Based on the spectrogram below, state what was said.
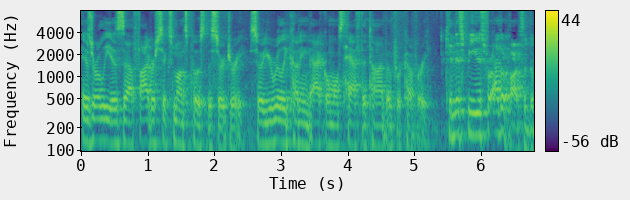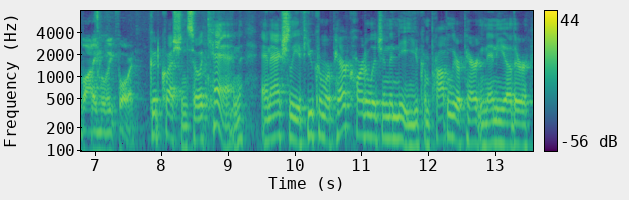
as early as uh, five or six months post the surgery. So you're really cutting back almost half the time of recovery. Can this be used for other parts of the body moving forward? Good question. So it can, and actually, if you can repair cartilage in the knee, you can probably repair it in any other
